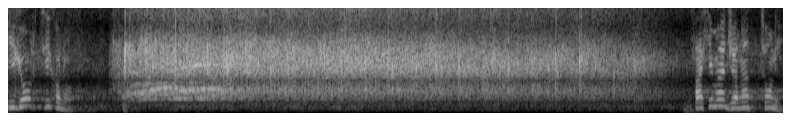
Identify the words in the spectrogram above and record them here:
Igor Tikhonov. Fahima Janat Tony.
